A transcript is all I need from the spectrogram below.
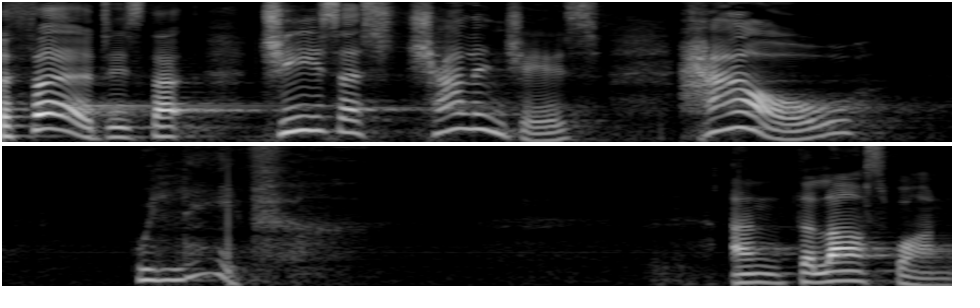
The third is that Jesus challenges how we live. And the last one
